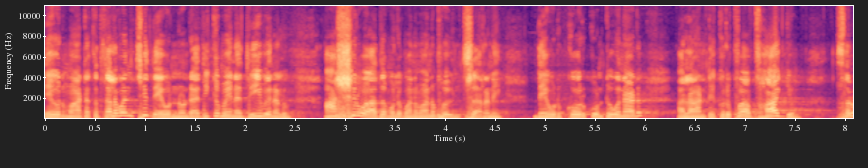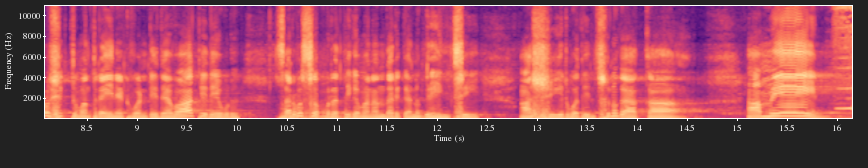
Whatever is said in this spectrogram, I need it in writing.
దేవుని మాటకు తలవంచి దేవుని నుండి అధికమైన దీవెనలు ఆశీర్వాదములు మనం అనుభవించాలని దేవుడు కోరుకుంటూ ఉన్నాడు. అలాంటి కృపా భాగ్యం సర్వశక్తివంతుడు అయినటువంటి దేవాతి దేవుడు సర్వసమృద్ధిగా మనందరికీ అనుగ్రహించి ఆశీర్వదించునుగాక. ఆమేన్.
